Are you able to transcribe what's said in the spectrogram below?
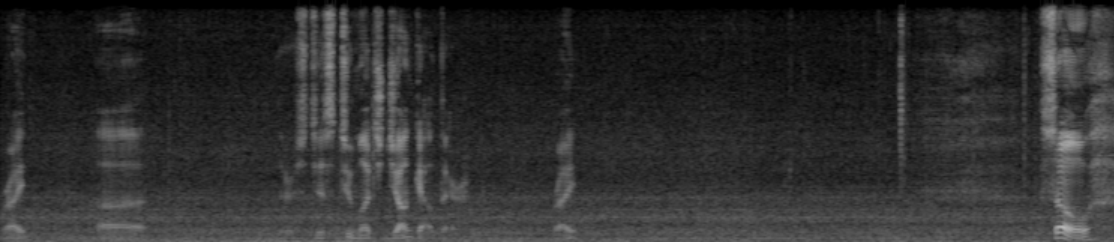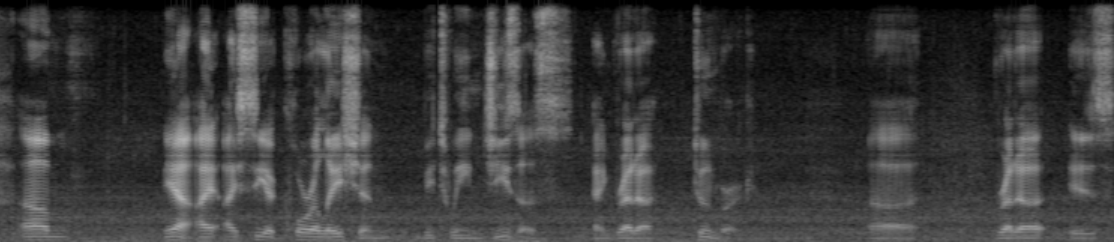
right? Uh, there's just too much junk out there, right? So, um, yeah, I, I see a correlation between Jesus and Greta Thunberg. Uh, Greta is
